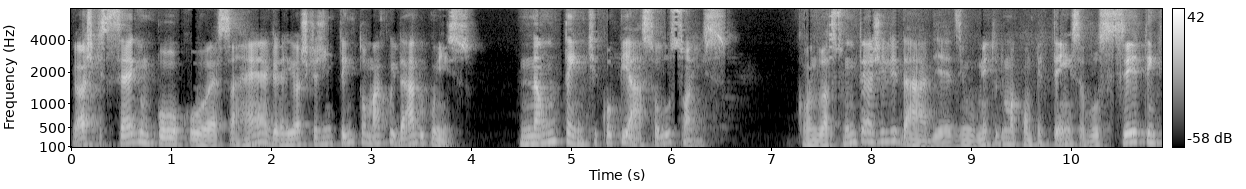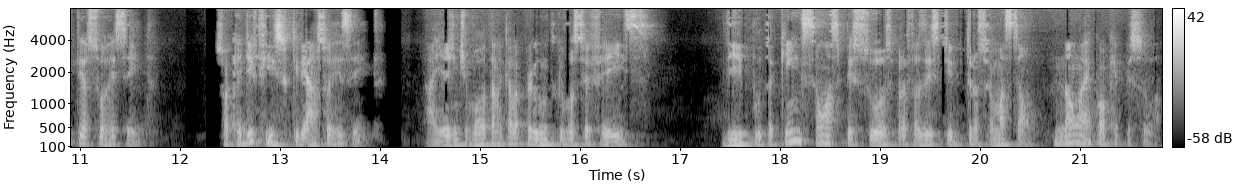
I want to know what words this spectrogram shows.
eu acho que segue um pouco essa regra e eu acho que a gente tem que tomar cuidado com isso. Não tente copiar soluções. Quando o assunto é agilidade, é desenvolvimento de uma competência, você tem que ter a sua receita. Só que é difícil criar a sua receita. Aí a gente volta naquela pergunta que você fez de puta, quem são as pessoas para fazer esse tipo de transformação? Não é qualquer pessoa.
